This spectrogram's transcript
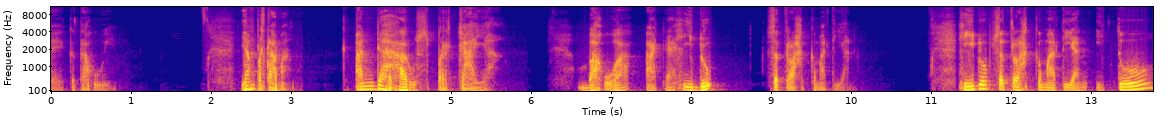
eh, ketahui. Yang pertama, Anda harus percaya bahwa ada hidup setelah kematian. Hidup setelah kematian itu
